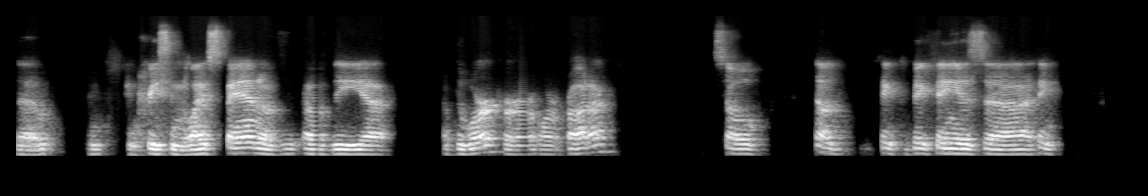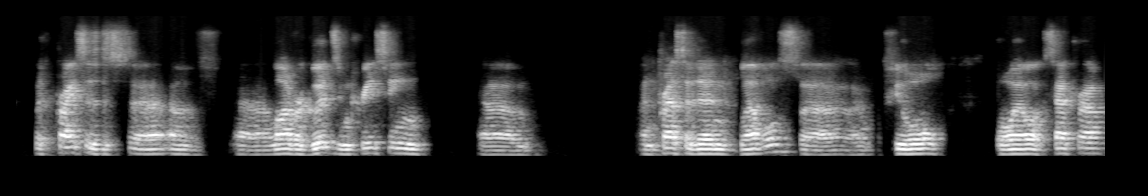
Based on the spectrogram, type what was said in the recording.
the increasing the lifespan of, of the, uh, of the work or, or product. So, you know, I think the big thing is, uh, I think with prices uh, of uh, a lot of our goods increasing um, unprecedented levels, uh, fuel, oil, etc.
